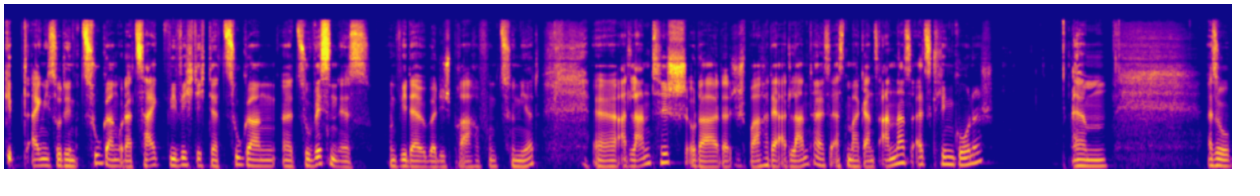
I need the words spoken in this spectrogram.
gibt eigentlich so den Zugang oder zeigt, wie wichtig der Zugang äh, zu Wissen ist und wie der über die Sprache funktioniert. Äh, Atlantisch oder die Sprache der Atlanta ist erstmal ganz anders als Klingonisch. Ähm, also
